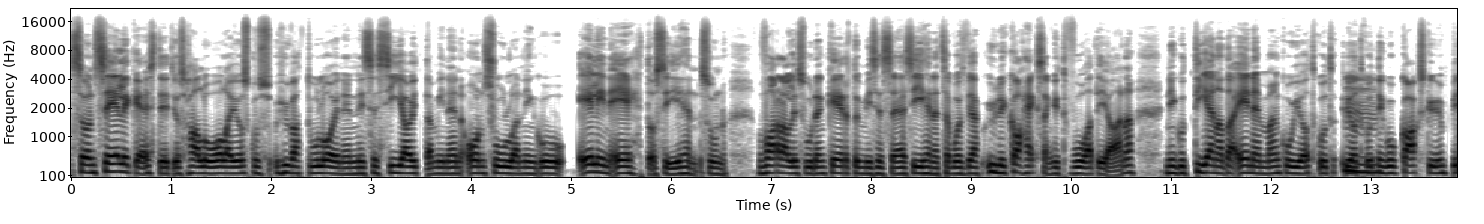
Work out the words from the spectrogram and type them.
se on selkeästi, että jos haluaa olla joskus hyvä tuloinen, niin se sijoittaminen on sulla niin kuin elinehto siihen sun varallisuuden kertymisessä ja siihen, että sä voit vielä yli 80-vuotiaana niin kuin tienata enemmän kuin jotkut, mm. jotkut niin kuin 20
